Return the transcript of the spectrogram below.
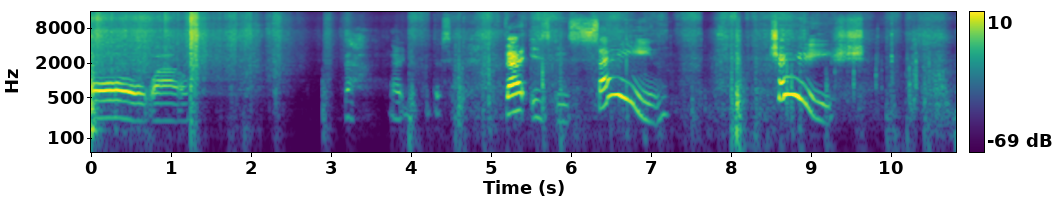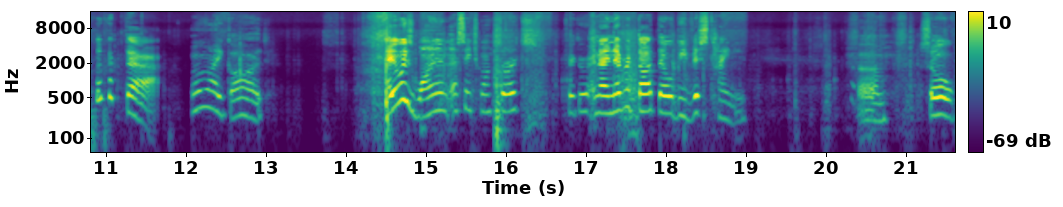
Oh, wow. Alright, put this. That is insane. Chase. Look at that. Oh my god. I always wanted an SH MonsterArts figure, and I never thought that would be this tiny. Um, so,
